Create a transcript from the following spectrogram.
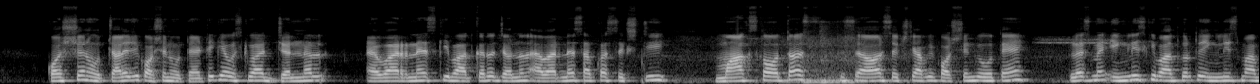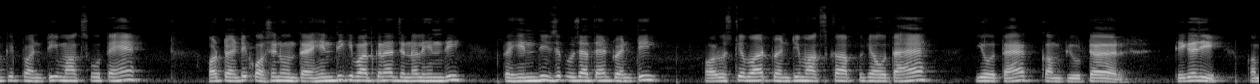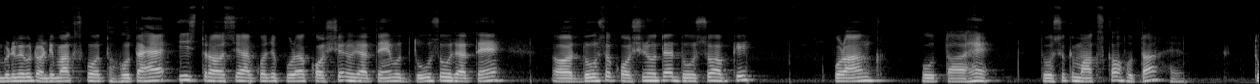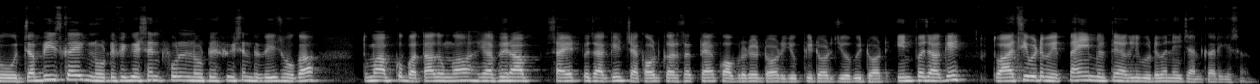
क्वेश्चन हो, चालीस ही क्वेश्चन होते हैं, ठीक है? उसके बाद जनरल अवेयरनेस की बात करें तो जनरल अवेयरनेस आपका सिक्सटी मार्क्स का होता है और सिक्सटी आपके क्वेश्चन भी होते हैं। प्लस में इंग्लिश की बात करूँ तो इंग्लिश में आपके ट्वेंटी मार्क्स होते हैं और ट्वेंटी क्वेश्चन होता है। हिंदी की बात करें, जनरल हिंदी तो हिंदी से पूछाते हैं ट्वेंटी और उसके बाद ट्वेंटी मार्क्स का आपका क्या होता है? ये होता है कंप्यूटर ठीक है जी? कंप्यूटर में भी ट्वेंटी मार्क्स का होता है। इस तरह से आपका जो पूरा क्वेश्चन हो जाते हैं, वो दो सौ हो जाते हैं। और दो सौ क्वेश्चन होता है, दो सौ आपके पूर्णांक होता है, दो सौ के मार्क्स का होता है। तो जब भी इसका एक नोटिफिकेशन फुल नोटिफिकेशन रिलीज़ होगा तो मैं आपको बता दूँगा, या फिर आप साइट पर जाके चेकआउट कर सकते हैं cooperative dot U K dot G O V dot in पर जाके। तो आज की वीडियो में इतना ही, मिलते हैं अगली वीडियो में नई जानकारी के साथ।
